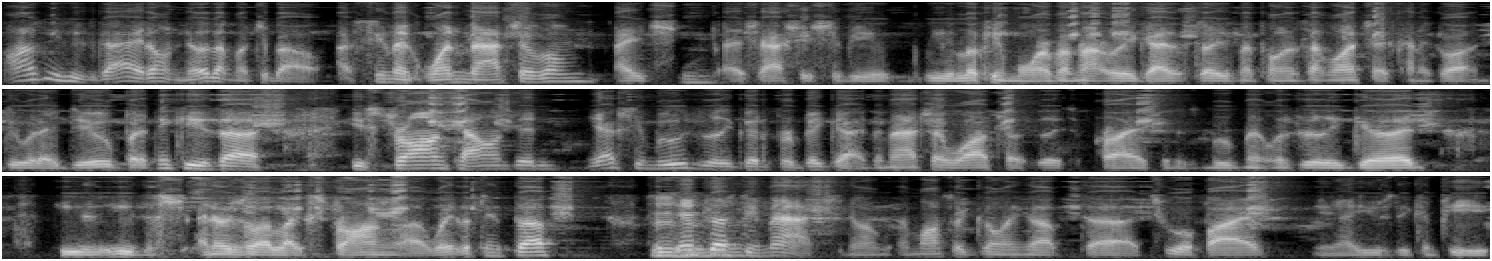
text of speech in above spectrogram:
honestly, he's a guy I don't know that much about. I've seen like one match of him. I, sh- I sh- actually should be, be looking more, but I'm not really a guy that studies my opponents that much. I kind of go out and do what I do. But I think he's uh, he's strong, talented. He actually moves really good for a big guy. The match I watched, I was really surprised that his movement was really good. He's, he's I know there's a lot of like strong uh, weightlifting stuff. So it's an interesting match. You know, I'm- I'm also going up to uh, 205. You know, I usually compete.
